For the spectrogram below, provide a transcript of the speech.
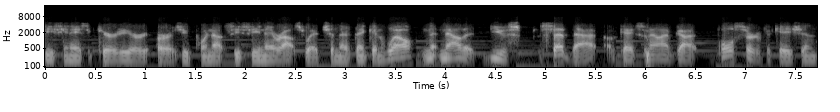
CCNA security or, or as you point out, CCNA route switch, and they're thinking, well, n- now that you've said that, okay, so now I've got both certifications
